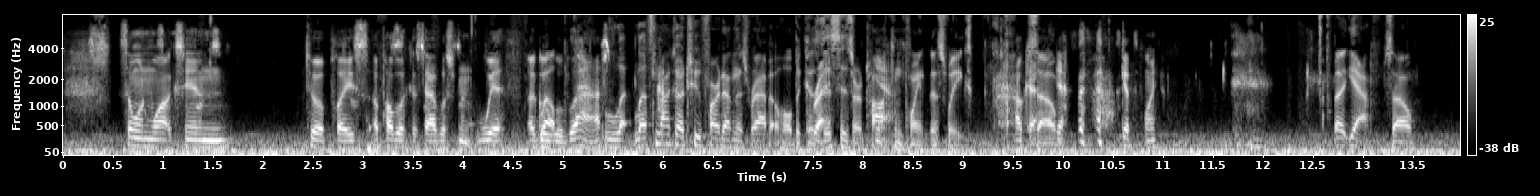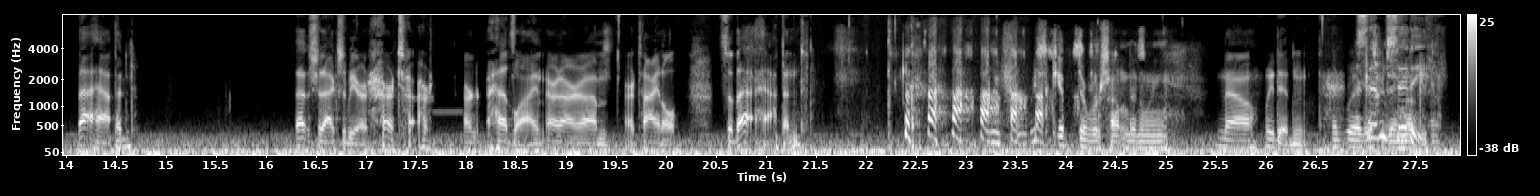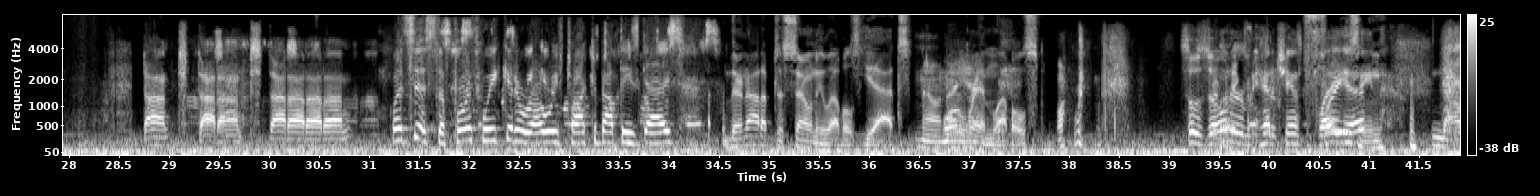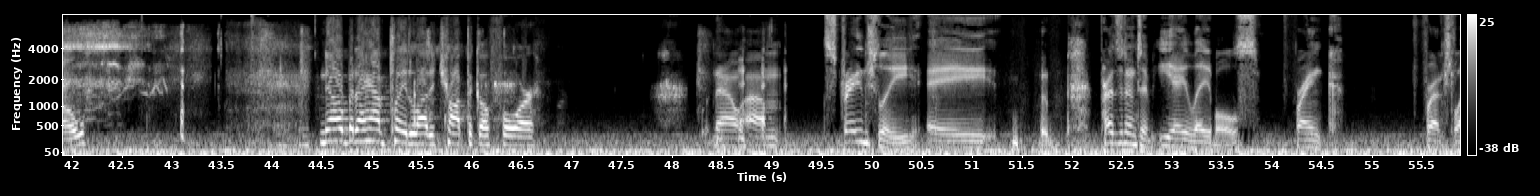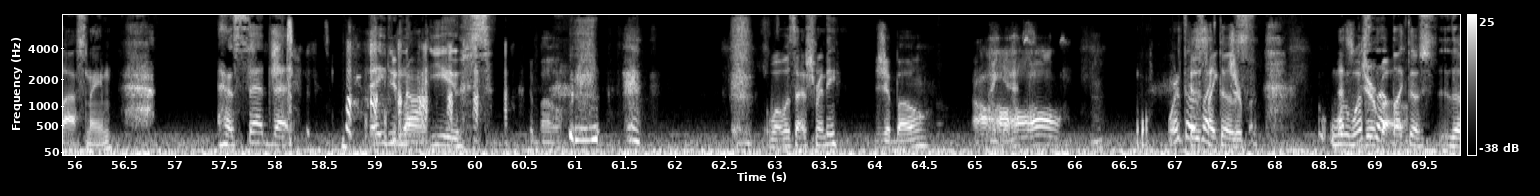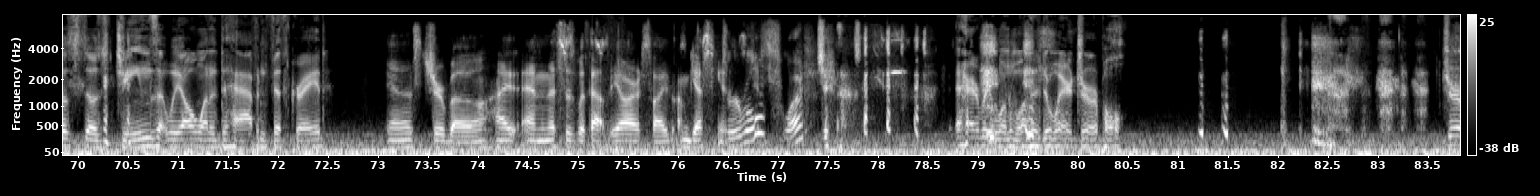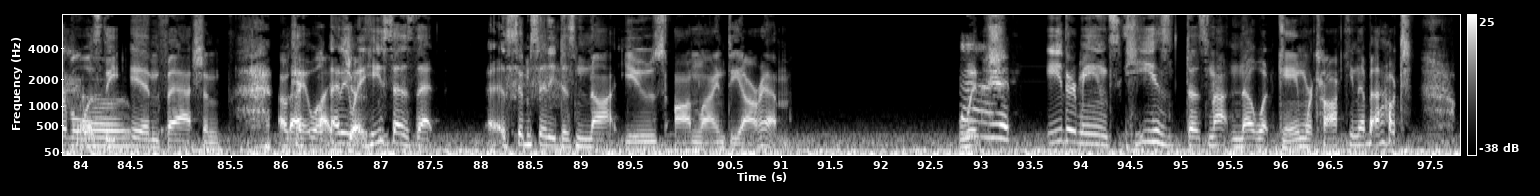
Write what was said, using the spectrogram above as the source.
someone walks in to a place, a public establishment with a Google Well, Glass. Let, us not go too far down this rabbit hole because Right. this is our talking point this week. Okay. So, yeah. Good point. but yeah, so that happened. That should actually be our our, our, our headline or our um, our title. So that happened. we skipped over something, didn't we? No, we didn't. I guess we Sim didn't. City. Okay. Dun, da, dun, da, da, da, dun. What's this? The fourth week in a row we've talked about these guys? They're not up to Sony levels yet. No, or not yet. Rim levels. So, Zoner, have you had a chance to play yet? No. No, but I have played a lot of Tropico 4. Now, um, strangely, a president of EA Labels, Frank, French last name, has said that they do not use. Jabot. What was that, Schmitty? Jabot. Oh, Weren't those like, like those? That's wasn't that like those those those jeans that we all wanted to have in fifth grade? Yeah, that's Girbaud. I, and this is without the R, so I, I'm guessing it's gerbils? What? Everyone wanted to wear gerbil. gerbil was the in fashion. Okay, That's well, anyway, joke. he says that uh, SimCity does not use online DRM, which either means he is, does not know what game we're talking about,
